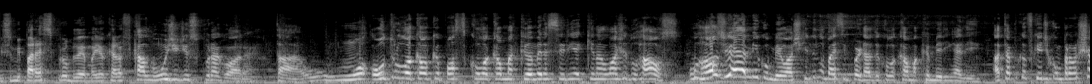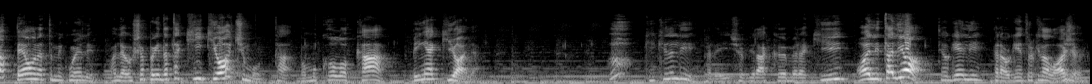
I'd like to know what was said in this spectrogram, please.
Isso me parece problema e eu quero ficar longe disso por agora. Tá, um outro local que eu posso colocar uma câmera seria aqui na loja do House. O House já é amigo meu, acho que ele não vai se importar de eu colocar uma câmerinha ali. Até porque eu fiquei de comprar um chapéu, né, também com ele. Olha, o chapéu ainda tá aqui, que ótimo. Tá, vamos colocar bem aqui, olha. Quem é aquele ali? Pera aí, deixa eu virar a câmera aqui. Olha, ele tá ali, ó. Tem alguém ali. Pera, alguém entrou aqui na loja?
